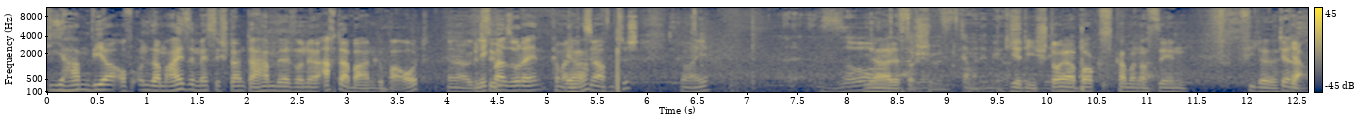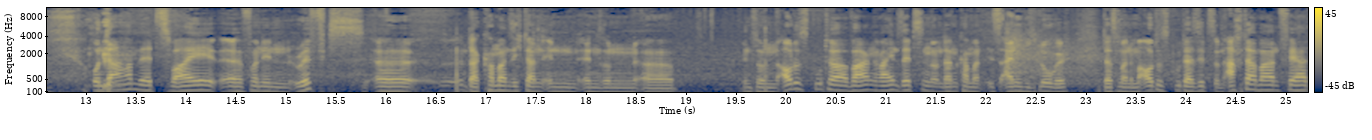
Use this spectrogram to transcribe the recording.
Die haben wir auf unserem Heise-Messestand, da haben wir so eine Achterbahn gebaut. Genau, leg mal so dahin. Kann man ja. mal auf den Tisch. Guck mal hier. So. Ja, das ist doch schön. Hier die Steuerbox kann man noch sehen. Viele. Genau. Ja. Und da haben wir zwei äh, von den Rifts. Äh, da kann man sich dann in, in so einen äh, in so einen Autoscooterwagen reinsetzen und dann kann man, ist eigentlich nicht logisch, dass man im Autoscooter sitzt und Achterbahn fährt,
